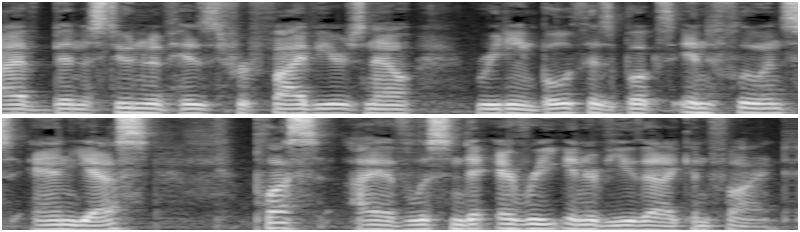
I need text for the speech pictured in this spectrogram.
I've been a student of his for five years now, reading both his books Influence and Yes. Plus, I have listened to every interview that I can find.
